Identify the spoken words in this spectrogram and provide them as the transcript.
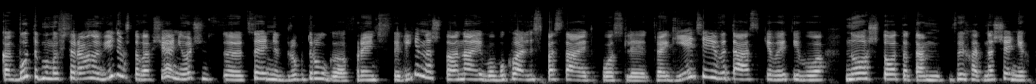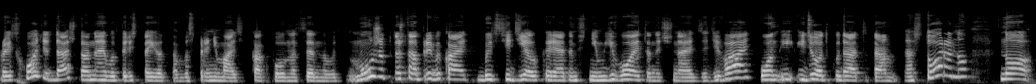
как будто бы мы все равно видим, что вообще они очень э, ценят друг друга, Фрэнсис и Лина, что она его буквально спасает после трагедии, вытаскивает его, но что-то там в их отношениях происходит, да, что она его перестает там воспринимать как полноценного мужа, потому что она привыкает быть сиделкой рядом с ним, его это начинает задевать, он идет куда-то там на сторону, но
